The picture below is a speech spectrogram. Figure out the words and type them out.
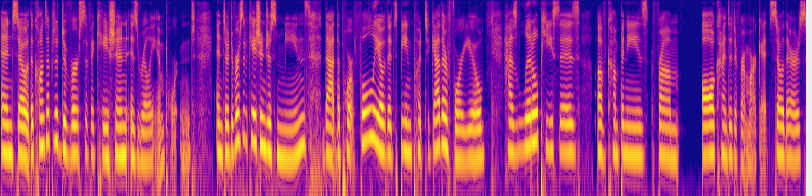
And so the concept of diversification is really important. And so diversification just means that the portfolio that's being put together for you has little pieces of companies from all kinds of different markets. So there's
